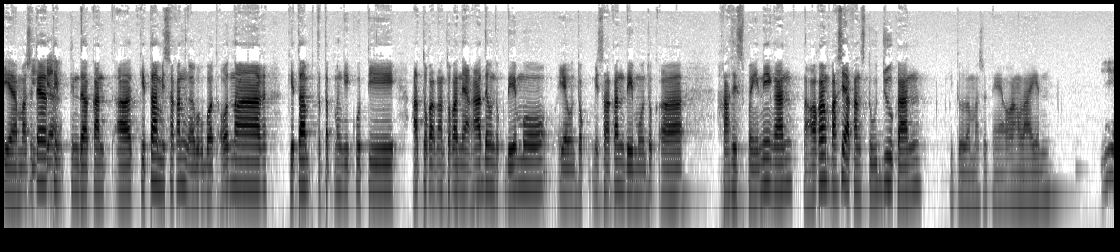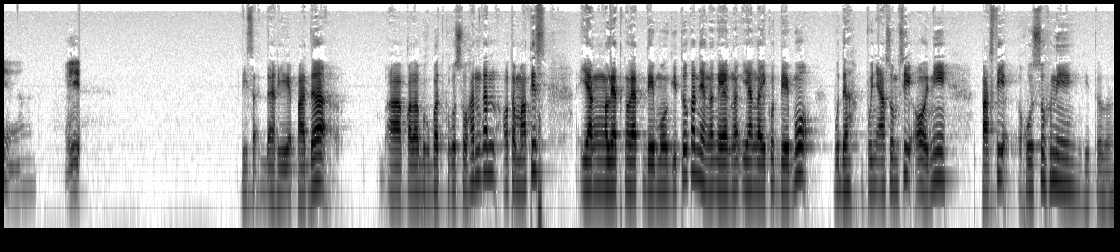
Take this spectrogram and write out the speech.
Iya, maksudnya Iya. tin- tindakan uh, kita misalkan nggak berbuat onar, kita tetap mengikuti aturan-aturan yang ada untuk demo, ya untuk misalkan demo untuk uh, rasisme ini kan, nah orang pasti akan setuju kan, gitu loh maksudnya orang lain. iya. Disa- daripada uh, kalau berbuat kerusuhan kan otomatis yang ngeliat-ngeliat demo gitu kan yang nggak- yang yang nggak ikut demo udah punya asumsi oh ini pasti rusuh nih gitu loh.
